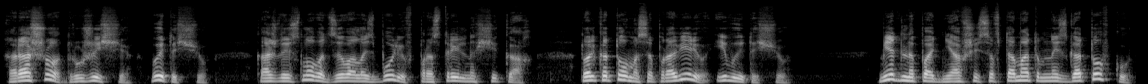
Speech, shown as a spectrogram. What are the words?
«Хорошо, дружище, вытащу». Каждое слово отзывалось болью в прострельных щеках. «Только Томаса проверю и вытащу». Медленно поднявшись с автоматом на изготовку,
